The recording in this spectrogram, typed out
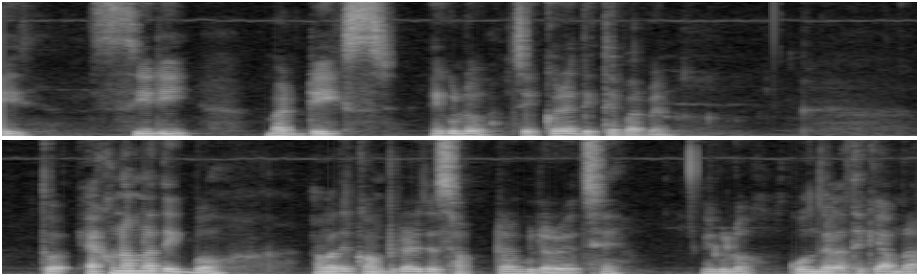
এই সিডি বা ডিস্ক এগুলো চেক করে দেখতে পারবেন। তো এখন আমরা দেখব আমাদের কম্পিউটারে যে সফটওয়্যারগুলো রয়েছে, এগুলো কোন জায়গা থেকে আমরা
